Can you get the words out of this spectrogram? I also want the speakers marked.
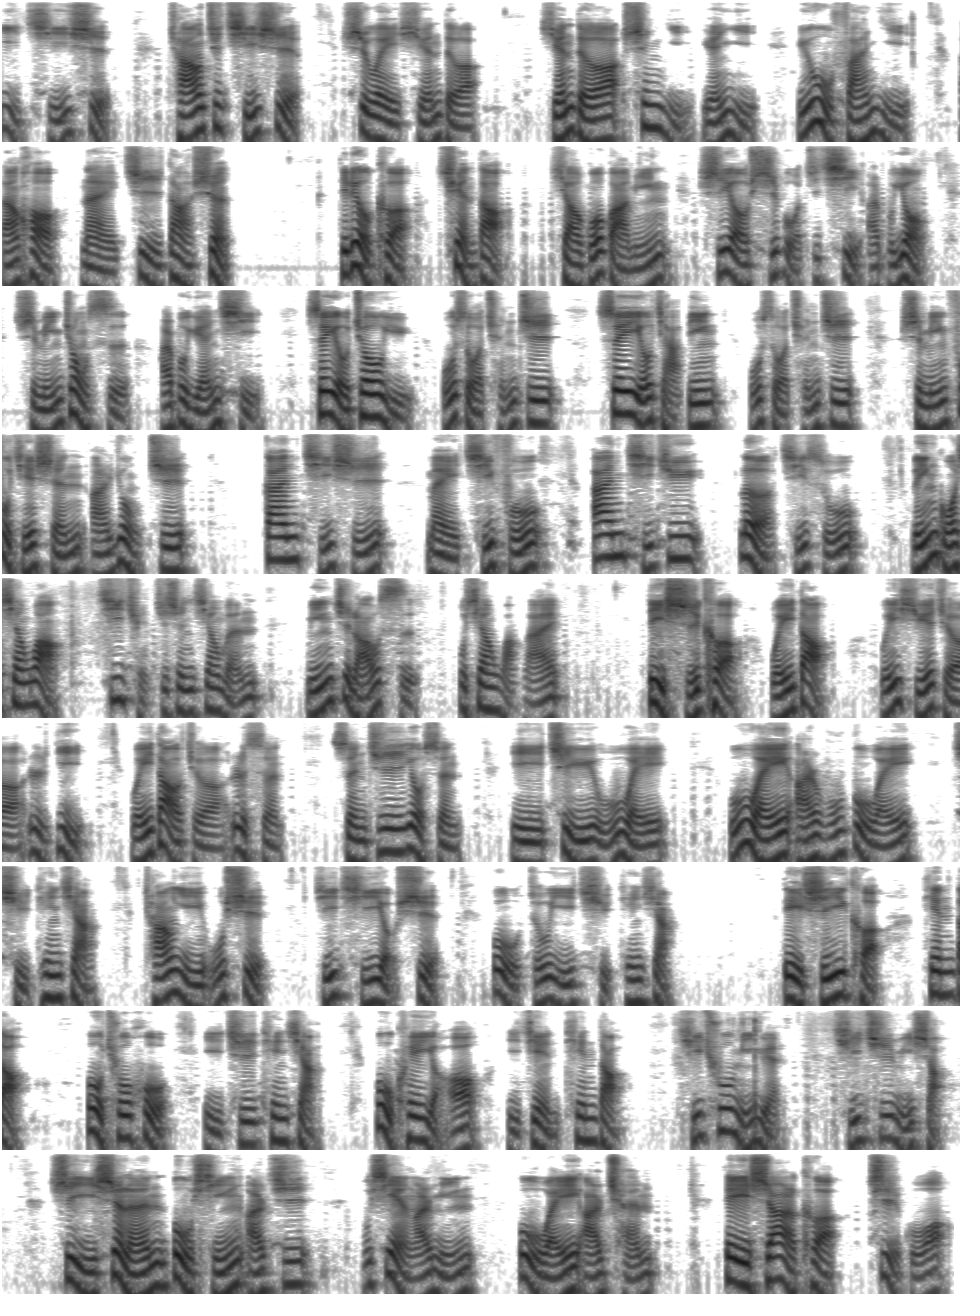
Speaker 1: 亦其事。常知其事，是谓玄德。玄德深矣，远矣，于物反矣，然后乃至大顺。第六课劝道：小国寡民，时有食帛之器而不用，使民重死而不远徙。虽有周瑜，无所成之；虽有甲兵，无所成之。使民复结神而用之，甘其食，美其服，安其居，乐其俗。邻国相望，鸡犬之声相闻，民至老死不相往来。第十课为道，为学者日益，为道者日损，损之又损，以至于无为。无为而无不为。取天下常以无事，及其有事，不足以取天下。第十一课天道，不出户，以知天下；不窥有，以见天道。其出弥远，其知弥少。是以圣人不行而知，不见而明，不为而成。第十二课治国。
